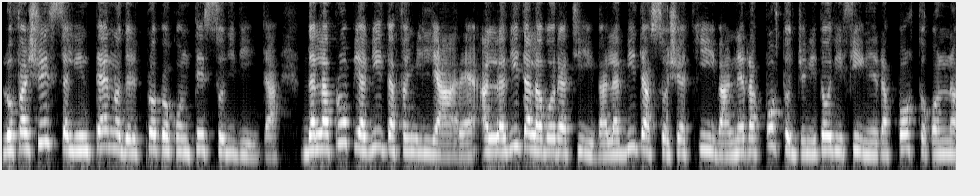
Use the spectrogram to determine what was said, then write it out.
lo facesse all'interno del proprio contesto di vita, dalla propria vita familiare alla vita lavorativa, alla vita associativa, nel rapporto genitori-figli, nel rapporto con,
